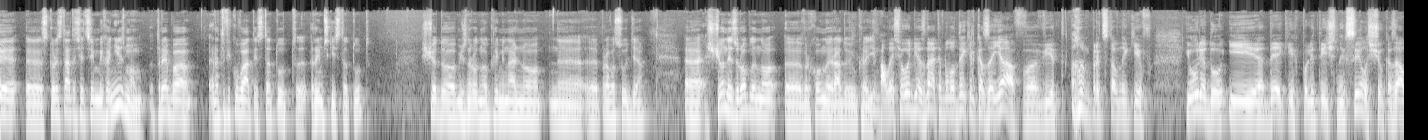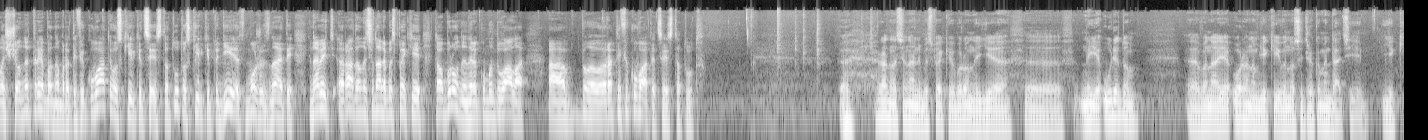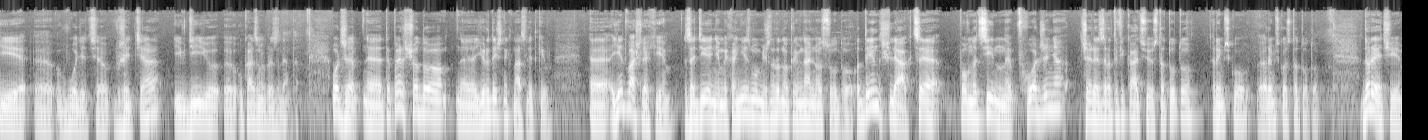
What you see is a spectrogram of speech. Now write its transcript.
скористатися цим механізмом, треба ратифікувати статут, Римський статут щодо міжнародного кримінального е, е, правосуддя, е, що не зроблено Верховною Радою України. Але сьогодні, знаєте, було декілька заяв від представників і уряду, і деяких політичних сил, що казали, що не треба нам ратифікувати, оскільки цей статут, оскільки тоді зможуть, знаєте, і навіть Рада національної безпеки та оборони не рекомендувала ратифікувати цей статут. Е, Рада національної безпеки і оборони є, е, не є урядом, е, вона є органом, який виносить рекомендації, які вводяться в життя і в дію указами президента. Отже, тепер щодо юридичних наслідків. Є два шляхи задіяння механізму міжнародного кримінального суду. Один шлях це повноцінне входження через ратифікацію статуту Римського, Римського статуту. До речі,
